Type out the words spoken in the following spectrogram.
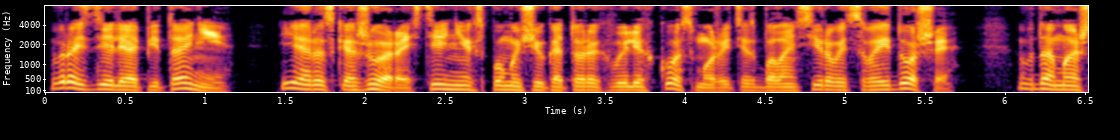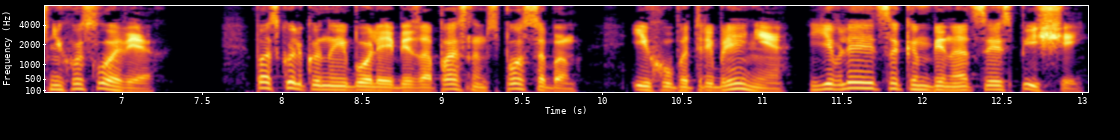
в разделе о питании, я расскажу о растениях, с помощью которых вы легко сможете сбалансировать свои доши в домашних условиях, поскольку наиболее безопасным способом их употребления является комбинация с пищей.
